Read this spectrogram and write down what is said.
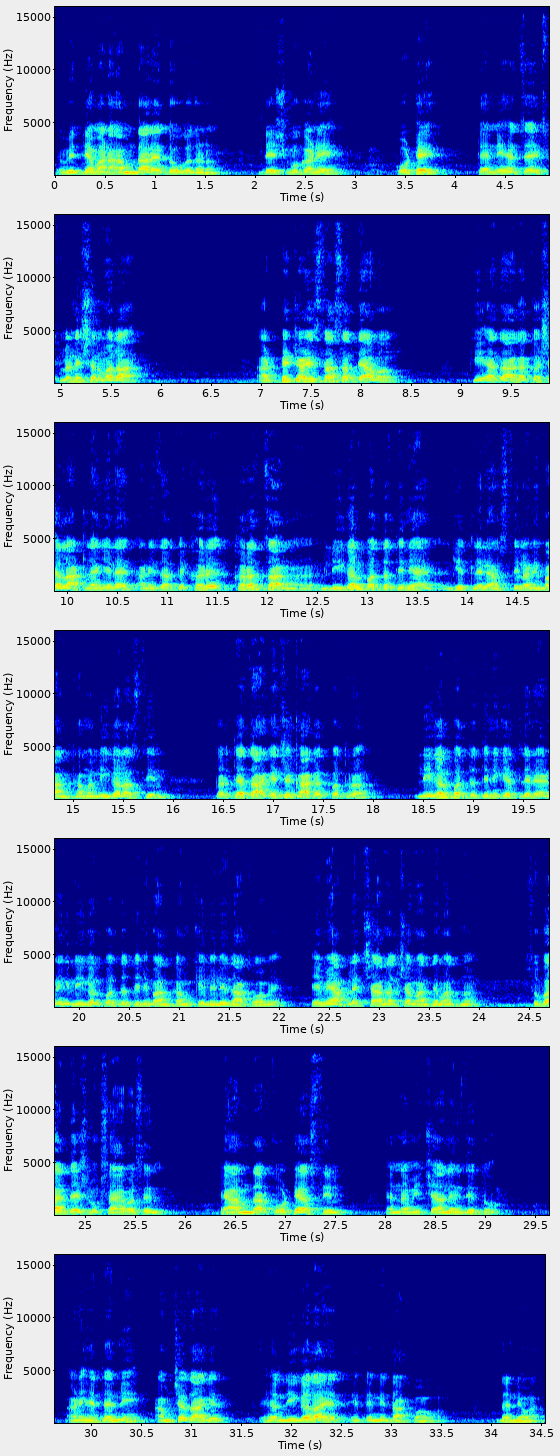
विद्यमान आमदार आहेत दोघंजणं देशमुख आणि कोठे त्यांनी ह्याचं एक्सप्लेनेशन मला अठ्ठेचाळीस तासात द्यावं की ह्या जागा कशा लाटल्या गेल्या आहेत आणि जर ते खरे खरंच चांग लिगल पद्धतीने घेतलेल्या असतील आणि बांधकामं लिगल असतील तर त्या जागेचे कागदपत्र लिगल पद्धतीने घेतलेले आणि लिगल पद्धतीने बांधकाम केलेले दाखवावे. हे मी आपल्या चॅनलच्या माध्यमातून सुभाष देशमुख साहेब असेल हे आमदार कोठे असतील यांना मी चॅलेंज देतो. आणि हे त्यांनी आमच्या जागेत ह्या लिगल आहेत हे त्यांनी दाखवावं. धन्यवाद.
